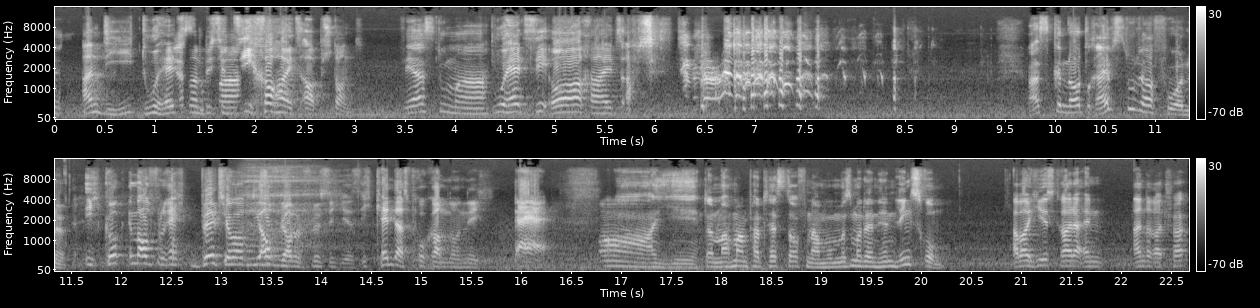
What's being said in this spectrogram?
Andi, du hältst mal ein bisschen Mal. Sicherheitsabstand. Fährst du mal. Du hältst Sicherheitsabstand. Was genau treibst du da vorne? Ich guck immer auf den rechten Bildschirm, ob die Aufgabe flüssig ist. Ich kenne das Programm noch nicht. Äh, Oh je. Dann mach mal ein paar Testaufnahmen. Wo müssen wir denn hin? links rum. Aber hier ist gerade ein anderer Truck.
